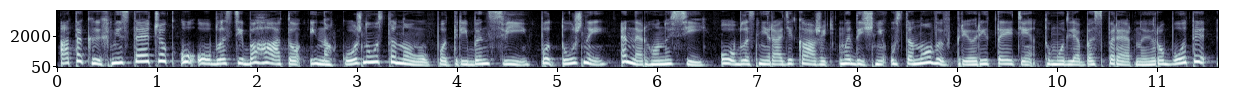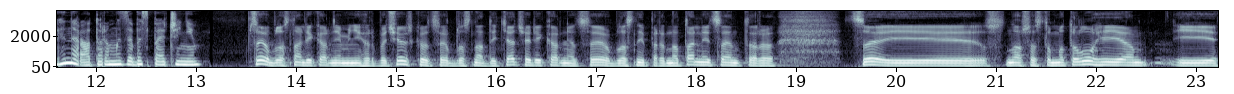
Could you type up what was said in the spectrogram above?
А таких містечок у області багато, і на кожну установу потрібен свій потужний енергоносій. У обласній раді кажуть, медичні установи в пріоритеті, тому для безперервної роботи генераторами забезпечені. Це обласна лікарня імені Горбачевського, це обласна дитяча лікарня, це обласний перинатальний центр, це і наша стоматологія, і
